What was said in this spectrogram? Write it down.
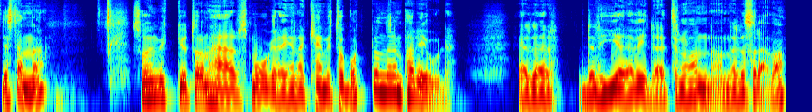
det stämmer. Så hur mycket av de här små grejerna kan vi ta bort under en period? Eller delegera vidare till någon annan eller sådär va?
